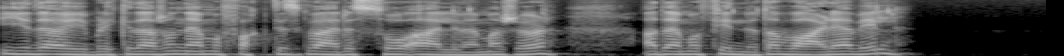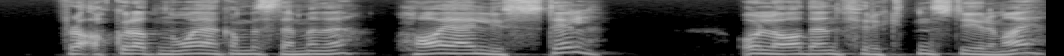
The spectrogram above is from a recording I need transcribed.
I det øyeblikket der er sånn, Jeg må faktisk være så ærlig med meg sjøl at jeg må finne ut av hva er det jeg vil. For det er akkurat nå jeg kan bestemme det. Har jeg lyst til å la den frykten styre meg?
